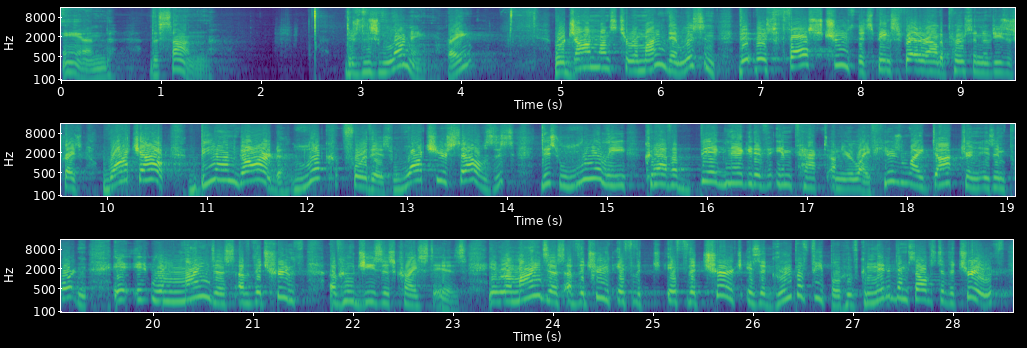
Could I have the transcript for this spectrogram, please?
and the Son. There's this warning, right? Where John wants to remind them listen, there's false truth that's being spread around the person of Jesus Christ. Watch out. Be on guard. Look for this. Watch yourselves. This, this really could have a big negative impact on your life. Here's why doctrine is important it, it reminds us of the truth of who Jesus Christ is. It reminds us of the truth. If if the church is a group of people who've committed themselves to the truth,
